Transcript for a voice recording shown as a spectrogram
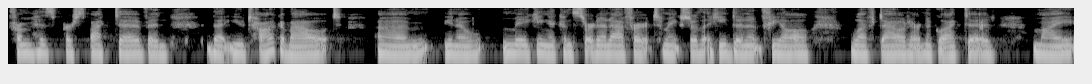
from his perspective and that you talk about. Um, you know, making a concerted effort to make sure that he didn't feel left out or neglected. My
